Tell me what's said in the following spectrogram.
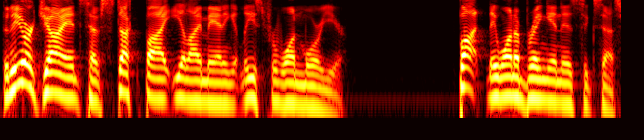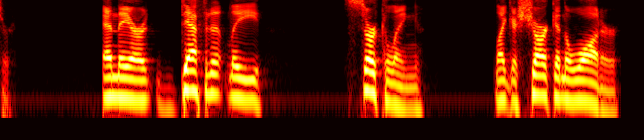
The New York Giants have stuck by Eli Manning at least for one more year, but they want to bring in his successor. And they are definitely circling like a shark in the water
